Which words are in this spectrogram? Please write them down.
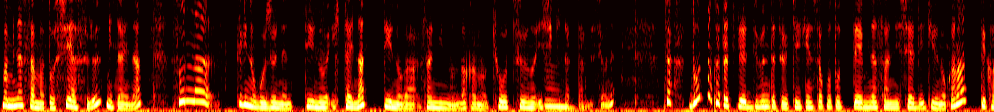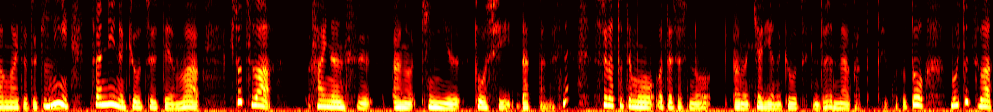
まあ、皆様とシェアするみたいなそんな次の50年っていうのをいきたいなっていうのが3人の中の共通の意識だったんですよね。じゃあどんな形で自分たちが経験したことって皆さんにシェアできるのかなって考えた時に、3人の共通点は一つはファイナンスあの金融投資だったんですね。それがとても私たちのあのキャリアの共通点としてなかったということともう一つは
